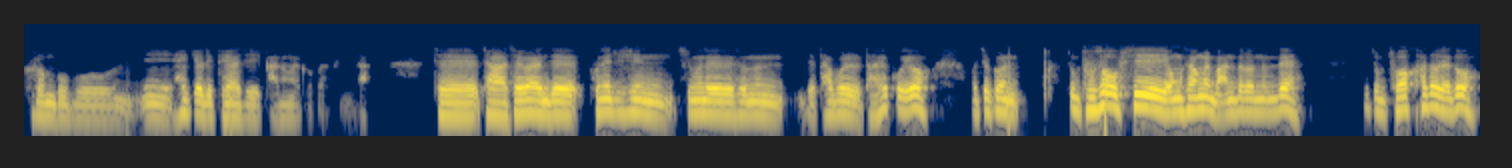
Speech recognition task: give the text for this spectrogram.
그런 부분이 해결이 돼야지 가능할 것 같습니다. 제 자 제가 인제 보내주신 질문에 대해서는 이제 답을 다 했고요. 어쨌건 좀 두서없이 영상을 만들었는데 좀 조악하더라도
